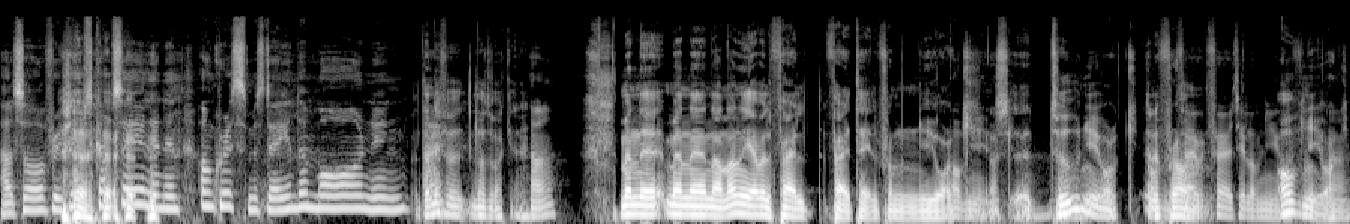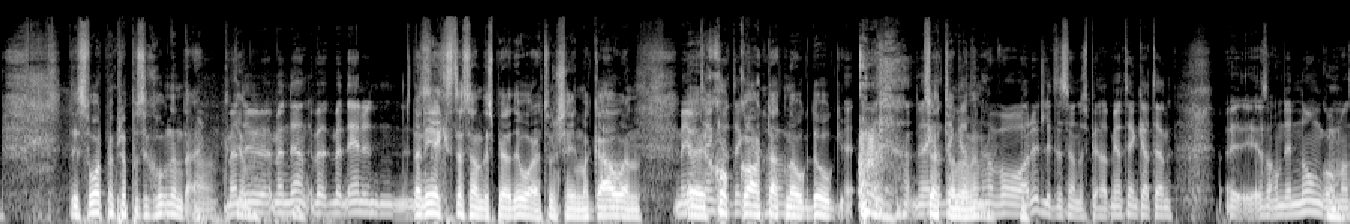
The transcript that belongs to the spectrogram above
I saw three ships come sailing in on Christmas day in the morning. Den är för, låter vacker. Ja. Men, eh, men en annan är väl Fairy, Fairytale from New York. Of New York. Eh, To New York. Eller Of from. Fairy, Fairy Tale of New York. Of New York. Ja. Det är svårt med prepositionen där. Ja. Men, du, men den, men är det, Den är extra sönderspelad i år eftersom Shane McGowan jag eh, chockartat har- nog dog. Jag 13 tänker att den har varit lite sönderspelad, men jag tänker att den, eh, alltså, om det är någon gång Mm. man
